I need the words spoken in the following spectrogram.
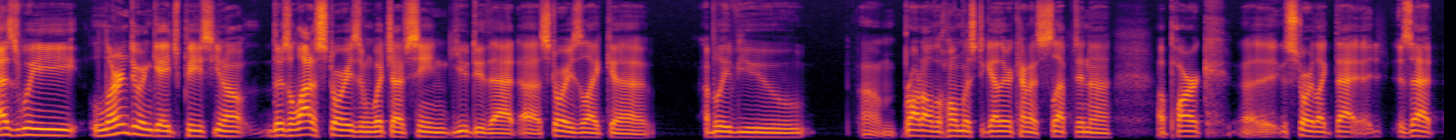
as we learn to engage peace, you know, there's a lot of stories in which I've seen you do that. Uh, stories like uh, I believe you um, brought all the homeless together, kind of slept in a a park. Uh, a story like that is that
